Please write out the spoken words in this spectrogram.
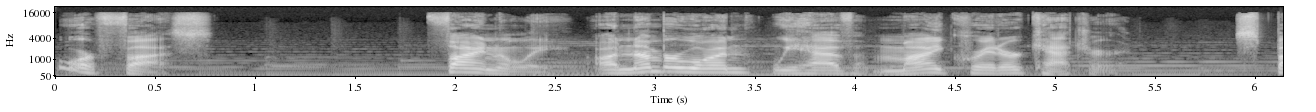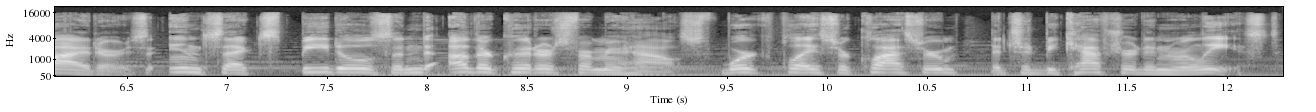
or fuss. Finally, on number 1 we have My Critter Catcher. Spiders, insects, beetles, and other critters from your house, workplace, or classroom that should be captured and released.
